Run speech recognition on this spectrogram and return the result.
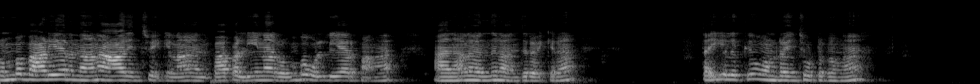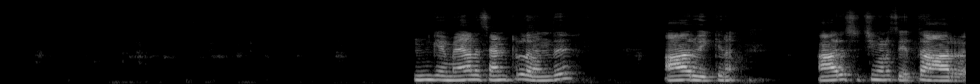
ரொம்ப பாடியாக இருந்தாங்கன்னா ஆறு இன்ச் வைக்கலாம். அந்த பாப்பா லீனாக ரொம்ப ஒல்லியாக இருப்பாங்க. அதனால் வந்து நான் அஞ்சரை வைக்கிறேன். தையலுக்கு ஒன்றரை இன்ச்சு விட்டுக்கோங்க. இங்கே மேலே சென்டரில் வந்து ஆறு வைக்கிறேன். ஆறு ஸ்டிச்சிங்கோட சேர்த்து ஆறு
